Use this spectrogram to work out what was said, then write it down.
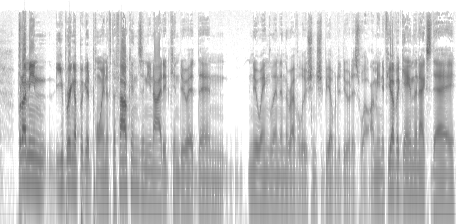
but I mean, you bring up a good point. If the Falcons and United can do it, then New England and the Revolution should be able to do it as well. I mean, if you have a game the next day,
